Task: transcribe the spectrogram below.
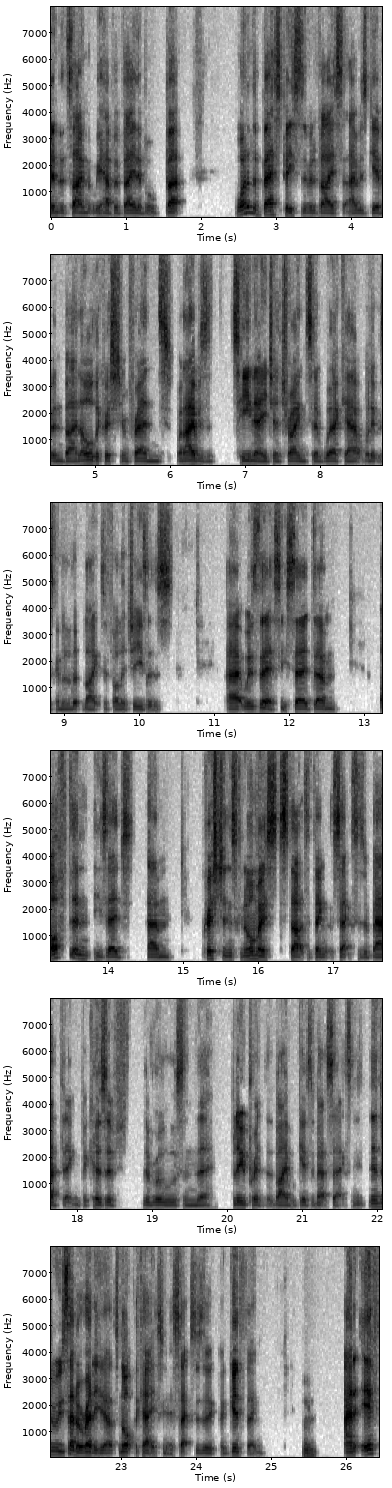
in the time that we have available but one of the best pieces of advice that i was given by an older christian friend when i was a teenager trying to work out what it was going to look like to follow jesus uh, was this he said um, often he said um, christians can almost start to think that sex is a bad thing because of the rules and the blueprint that the Bible gives about sex. And as we said already, that's not the case. You know, sex is a, a good thing. Mm-hmm. And if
